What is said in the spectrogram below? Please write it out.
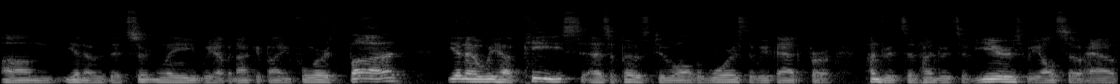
Um, you know, that certainly we have an occupying force, but, you know, we have peace as opposed to all the wars that we've had for hundreds and hundreds of years. We also have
